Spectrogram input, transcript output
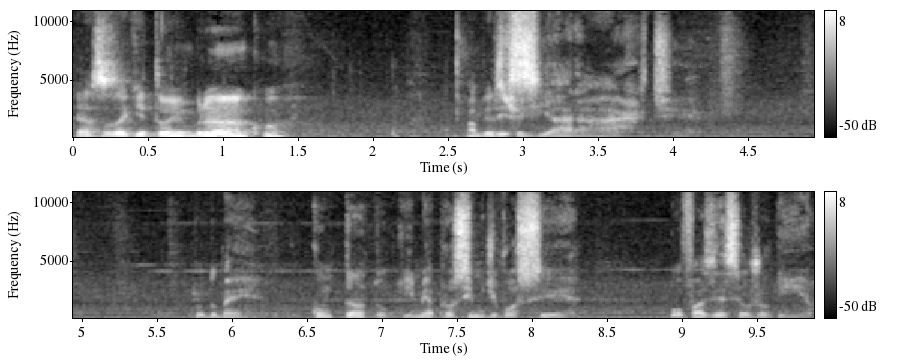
Essas aqui estão em branco. Apreciar a arte. Tudo bem. Contanto que me aproxime de você, vou fazer seu joguinho.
